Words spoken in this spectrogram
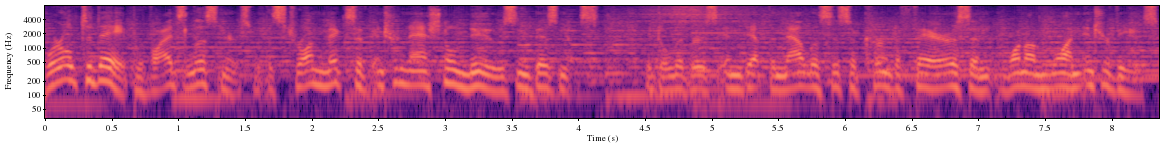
World Today provides listeners with a strong mix of international news and business. It delivers in depth analysis of current affairs and one on one interviews,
